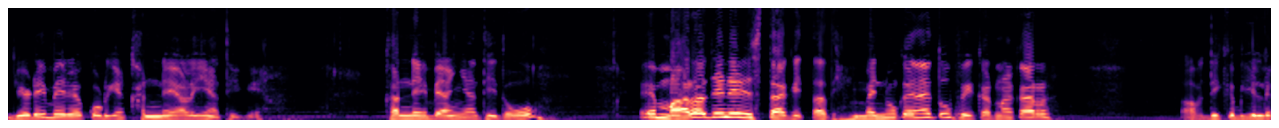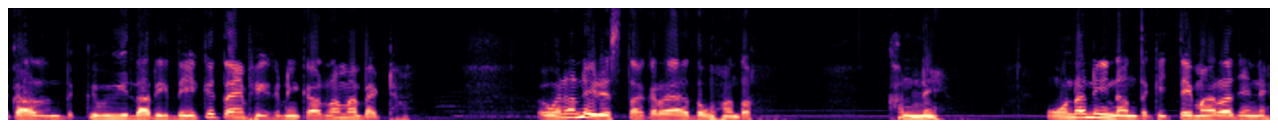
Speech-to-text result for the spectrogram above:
ਜਿਹੜੇ ਮੇਰੇ ਕੁੜੀਆਂ ਖੰਨੇ ਵਾਲੀਆਂ ਸੀਗੀਆਂ, ਖੰਨੇ ਵਿਆਹੀਆਂ ਸੀ ਦੋ, ਇਹ ਮਹਾਰਾਜ ਨੇ ਰਿਸ਼ਤਾ ਕੀਤਾ ਸੀ। ਮੈਨੂੰ ਕਹਿੰਦੇ ਤੂੰ ਫਿਕਰ ਨਾ ਕਰ ਆਪਦੀ ਕਬੀਲ ਕਬੀਲਦਾਰੀ ਦੇ ਕੇ ਤੈਂ ਫਿਕਰ ਨਹੀਂ ਕਰਨਾ, ਮੈਂ ਬੈਠਾ। ਉਹਨਾਂ ਨੇ ਰਿਸ਼ਤਾ ਕਰਾਇਆ ਦੋਹਾਂ ਦਾ, ਖੰਨੇ। ਉਹਨਾਂ ਨੇ ਆਨੰਦ ਕੀਤੇ ਮਹਾਰਾਜ ਨੇ।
